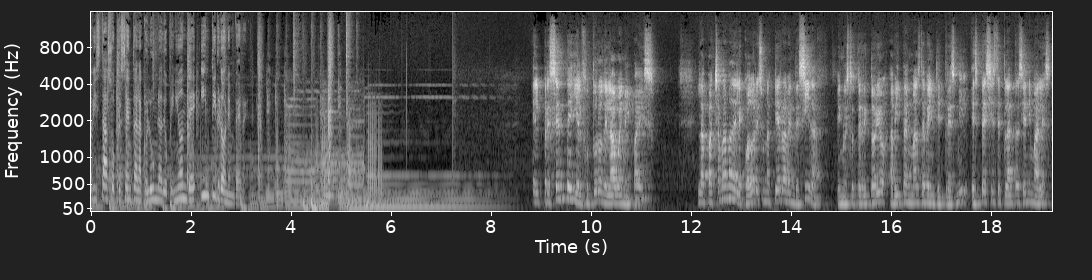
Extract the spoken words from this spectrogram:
Vistazo presenta la columna de opinión de Inti Gronenberg. El presente y el futuro del agua en el país. La Pachamama del Ecuador es una tierra bendecida. En nuestro territorio habitan más de 23.000 especies de plantas y animales,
